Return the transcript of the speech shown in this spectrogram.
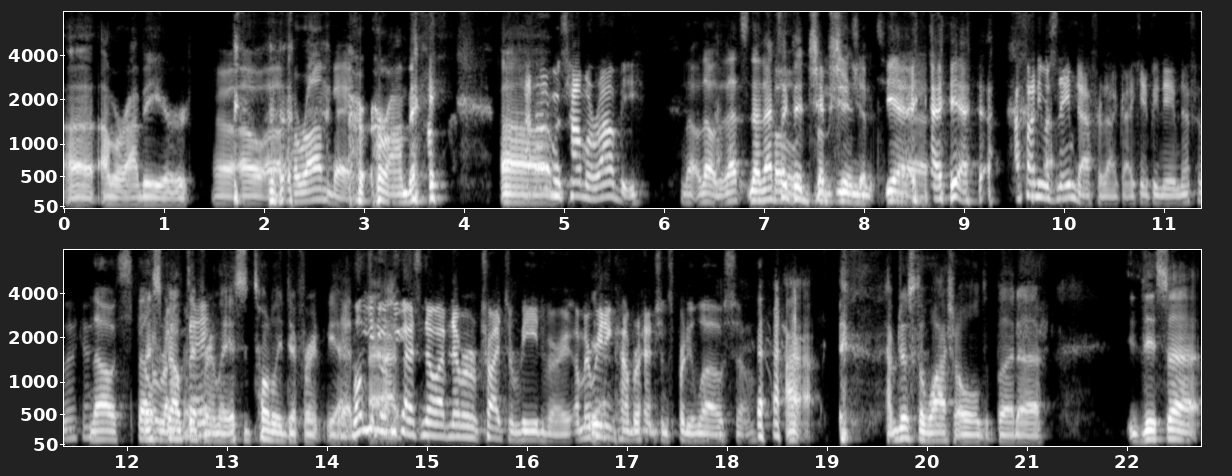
uh, Amarabi or Uh, oh, uh, Harambe. Harambe. I thought it Um, was Hammurabi. No, no, that's no, that's like the Egyptian. Egypt. Yeah, yeah, yeah. I thought he was named after that guy. Can't be named after that guy. No, it's spelled, That's spelled differently. It's totally different. Yeah. Yeah. Well, you know, Uh, you guys know I've never tried to read very. I mean, Yeah. reading comprehension's pretty low. So I, I'm just a wash old, but uh, this, uh,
